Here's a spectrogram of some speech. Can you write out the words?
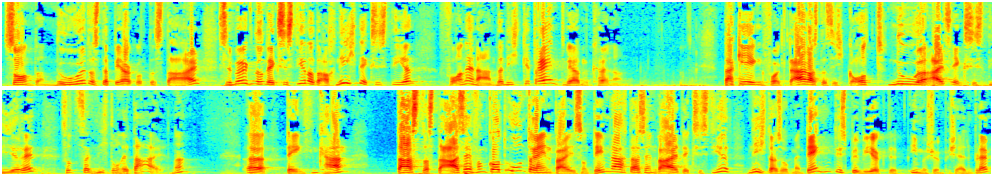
sondern nur, dass der Berg und das Tal, sie mögen nun existieren oder auch nicht existieren, voneinander nicht getrennt werden können. Dagegen folgt daraus, dass ich Gott nur als existierend, sozusagen nicht ohne Tal, ne, äh, denken kann, dass das Dasein von Gott untrennbar ist und demnach, dass in Wahrheit existiert, nicht als ob mein Denken dies bewirkte, immer schön bescheiden bleiben,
